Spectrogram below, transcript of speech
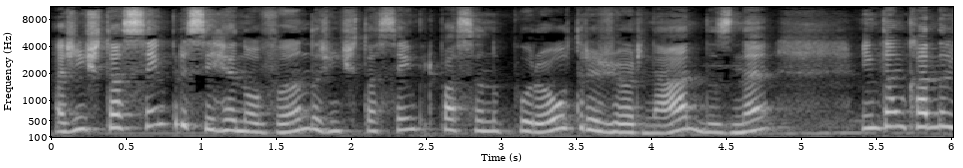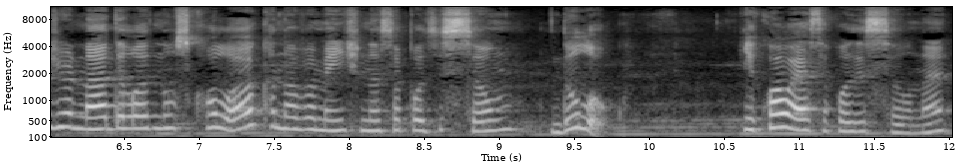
A gente está sempre se renovando, a gente está sempre passando por outras jornadas, né? Então cada jornada ela nos coloca novamente nessa posição do louco. E qual é essa posição, né?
